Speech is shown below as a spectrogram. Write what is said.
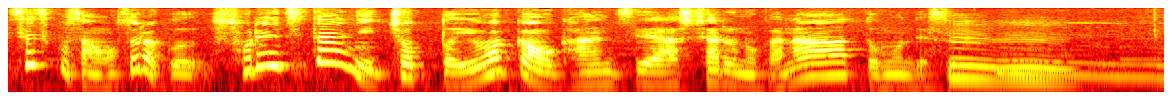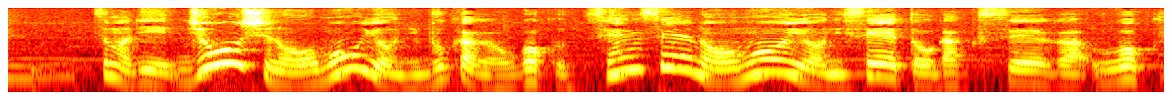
節子さんはおそらくそれ自体にちょっと違和感を感じてらっしゃるのかなと思うんです、うんううん。んつまり上司の思うように部下が動く先生の思うように生徒学生が動く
